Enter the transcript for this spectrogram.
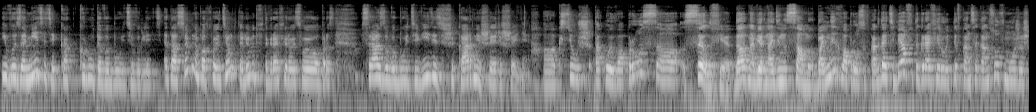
И вы заметите, как круто вы будете выглядеть. Это особенно подходит тем, кто любит фотографировать свой образ. Сразу вы будете видеть шикарнейшее решение. А, Ксюш, такой вопрос. А, селфи, да, наверное, один из самых больных вопросов. Когда тебя фотографируют, ты в конце концов можешь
